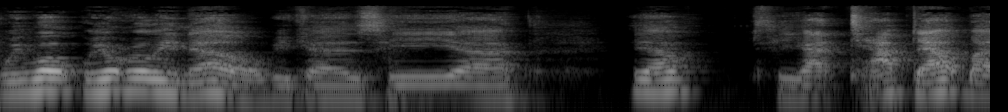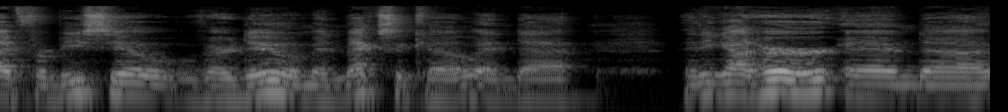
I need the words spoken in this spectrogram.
we won't we won't really know because he uh, you know he got tapped out by Fabricio Werdum in Mexico and uh, then he got hurt and uh,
